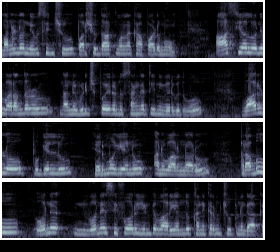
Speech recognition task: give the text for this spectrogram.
మనలో నివసించు పరిశుద్ధాత్మలను కాపాడము. ఆసియాలోని వారందరూ నన్ను విడిచిపోయిన సంగతిని వెరుగుదువు వారిలో పుగెల్లు హెర్మోగేను అనువారున్నారు ప్రభువు ఓనే ఓనేసిఫోరు ఇంటి వారి ఎందు కనికరం చూపునుగాక.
